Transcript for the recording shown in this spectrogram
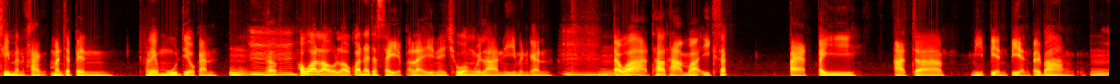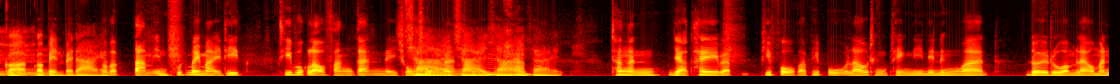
ที่มันคล้ายมันจะเป็นเขาเรียกมูดเดียวกันอืมครับเพราะว่าเราเราก็น่าจะเสพอะไรในช่วงเวลานี้เหมือนกันอืมอืมแต่ว่าถ้าถามว่าอีกสัก แปดปี อาจจะมีเปลี่ยนเปลี่ยนไปบ้างอืมก็ก็เป็นไปได้คก็รับแบบตามอินพุตใหม่ ๆ ที่ที่พวกเราฟังกันในช่วงใช่ช่วงนั้นใช่ใช่ใช่ถ้างั้นอยากให้แบบพี่โฟกับพี่ปู่เล่าถึงเพลงนี้นิดนึงว่า โดยรวมแล้วมัน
